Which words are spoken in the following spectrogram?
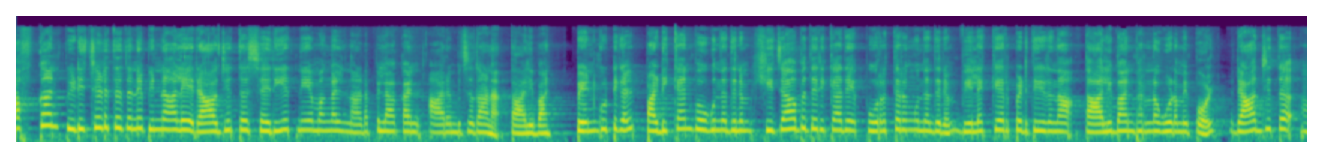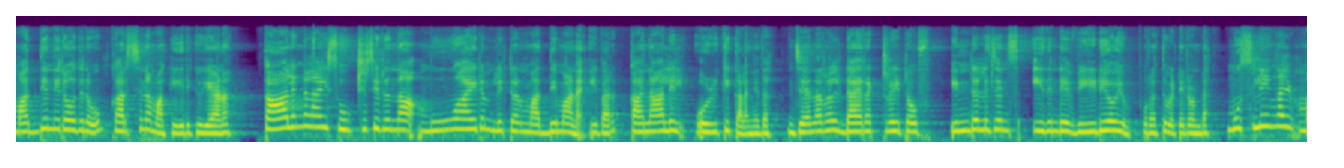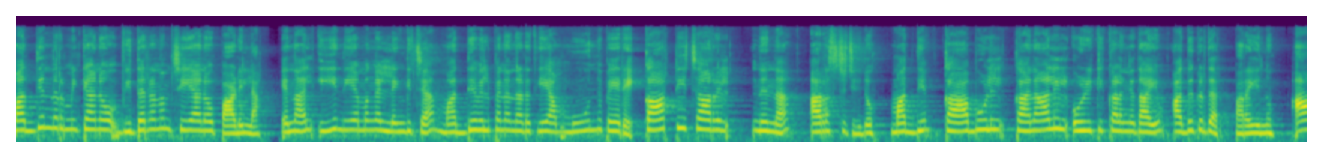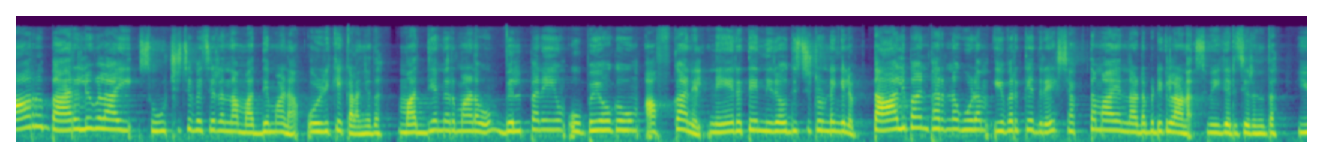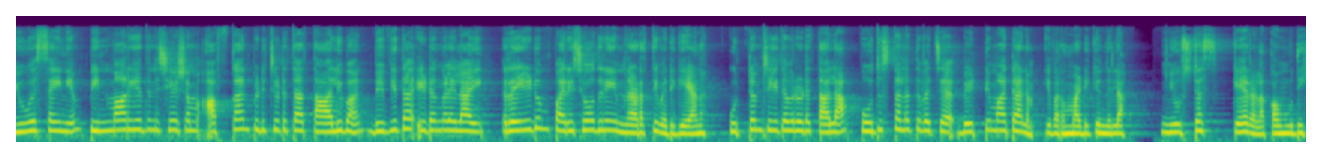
അഫ്ഗാൻ പിടിച്ചെടുത്തതിന് പിന്നാലെ രാജ്യത്ത് ശരീഅത്ത് നിയമങ്ങൾ നടപ്പിലാക്കാൻ ആരംഭിച്ചതാണ് താലിബാൻ. പെൺകുട്ടികൾ പഠിക്കാൻ പോകുന്നതിനും ഹിജാബ് ധരിക്കാതെ പുറത്തിറങ്ങുന്നതിനും വിലക്കേർപ്പെടുത്തിയിരുന്ന താലിബാൻ ഭരണകൂടം ഇപ്പോൾ രാജ്യത്ത് മദ്യനിരോധനവും കർശനമാക്കിയിരിക്കുകയാണ്. കാലങ്ങളായി സൂക്ഷിച്ചിരുന്ന മൂവായിരം ലിറ്റർ മദ്യമാണ് ഇവർ കനാലിൽ ഒഴുക്കിക്കളഞ്ഞത്. ജനറൽ ഡയറക്ടറേറ്റ് ഓഫ് ഇന്റലിജൻസ് ഇതിന്റെ വീഡിയോയും പുറത്തുവിട്ടിട്ടുണ്ട്. മുസ്ലിങ്ങൾ മദ്യം നിർമ്മിക്കാനോ വിതരണം ചെയ്യാനോ പാടില്ല. എന്നാൽ ഈ നിയമങ്ങൾ ലംഘിച്ച് മദ്യവിൽപ്പന നടത്തിയ മൂന്ന് പേരെ കാർട്ടിച്ചാറിൽ നിന്ന് അറസ്റ്റ് ചെയ്തു. മദ്യം കാബൂളിൽ കനാലിൽ ഒഴുക്കിക്കളഞ്ഞതായും അധികൃതർ പറയുന്നു. ആറ് ബാരലുകളായി സൂക്ഷിച്ചു വെച്ചിരുന്ന മദ്യമാണ് ഒഴുക്കിക്കളഞ്ഞത്. മദ്യനിർമ്മാണവും വിൽപ്പനയും ഉപയോഗവും അഫ്ഗാനിൽ നേരത്തെ നിരോധിച്ചിട്ടുണ്ടെങ്കിലും താലിബാൻ ഭരണകൂടം ഇവർക്കെതിരെ ശക്തമായ നടപടികളാണ് സ്വീകരിച്ചിരുന്നത്. യു എസ് സൈന്യം പിന്മാറിയതിനു ശേഷം അഫ്ഗാൻ പിടിച്ചെടുത്ത താലിബാൻ വിവിധ ഇടങ്ങളിലായി റെയ്ഡും പരിശോധനയും നടത്തിവരികയാണ്. കുറ്റം ചെയ്തവരുടെ തല പൊതുസ്ഥലത്ത് വെച്ച് വെട്ടിമാറ്റാനും ഇവർ മടിക്കുന്നില്ല. News desk Kerala Kaumudi.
